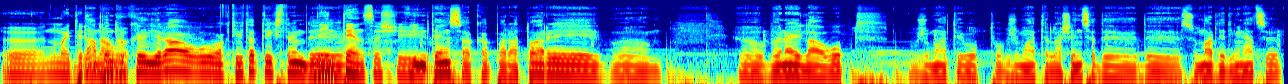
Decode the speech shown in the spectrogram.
uh, nu mai da, terminau. Da, pentru că era o activitate extrem de, de intensă și intensă, acaparatoare. Uh, uh, veneai la 8 jumate, 8, 8 jumate la ședința de, de sumar de dimineață,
